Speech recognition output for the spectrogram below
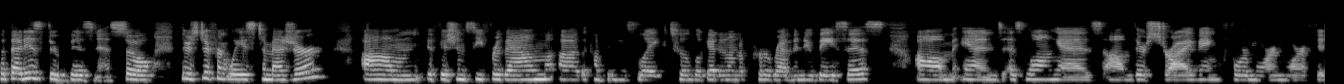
But that is their business. So there's different ways to measure um, efficiency for them. Uh, the companies like to look at it on a per revenue basis. Um, and as long as um, they're striving for more and more efficiency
